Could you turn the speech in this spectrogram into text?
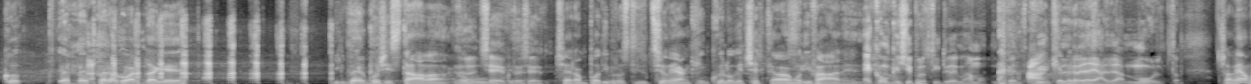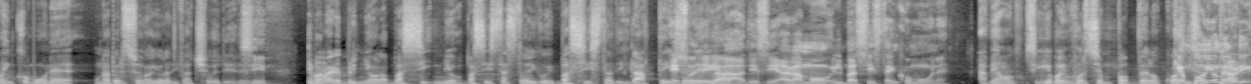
Co- vabbè, però guarda che il verbo ci stava eh, comunque. certo, certo. c'era un po' di prostituzione anche in quello che cercavamo sì. di fare diciamo. e comunque ci prostituivamo anche per... molto avevamo in comune una persona che ora ti faccio vedere sì. Emanuele Brignola, bassi, mio bassista storico e bassista di Latte e i suoi derivati. derivati sì. avevamo il bassista in comune Abbiamo, sì, io poi forse un po' ve l'ho quasi Che un po' io me lo,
